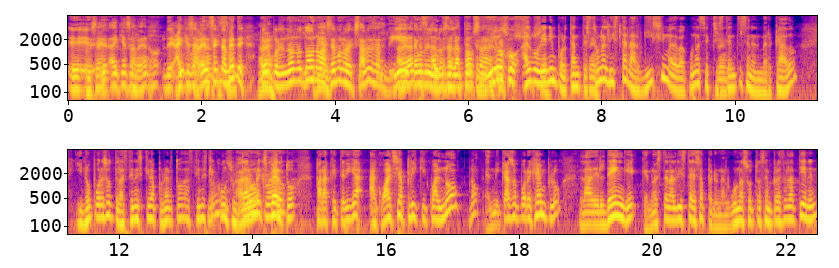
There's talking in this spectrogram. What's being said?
eh, Pues, eh, eh, hay que saber. de- hay que saber exactamente, Sí. Pero ver, pues no, no todos nos bien. hacemos los exámenes al día y estamos de la pausa. Y ojo, algo sí. bien importante, está Sí. una lista larguísima de vacunas existentes en el mercado y no por eso te las tienes que ir a poner todas, tienes que No. consultar Ah, a un claro. experto para que te diga a cuál se aplica y cuál no, ¿no? En mi caso, por ejemplo, la del dengue, que no está en la lista esa, pero en algunas otras empresas la tienen,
